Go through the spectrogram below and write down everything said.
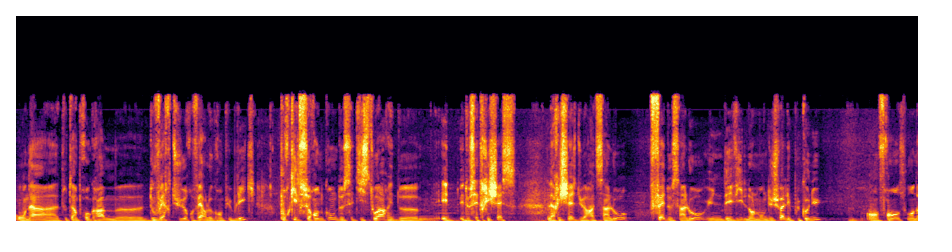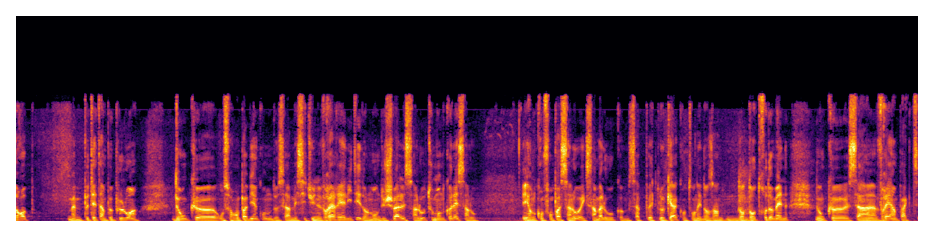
on a tout un programme d'ouverture vers le grand public pour qu'ils se rendent compte de cette histoire et de, et, et de cette richesse. La richesse du haras de Saint-Lô fait de Saint-Lô une des villes dans le monde du cheval les plus connues, en France ou en Europe, même peut-être un peu plus loin. Donc on ne se rend pas bien compte de ça, mais c'est une vraie réalité. Dans le monde du cheval, Saint-Lô, tout le monde connaît Saint-Lô. Et on ne confond pas Saint-Lô avec Saint-Malo, comme ça peut être le cas quand on est dans un- d'autres domaines. Donc euh, ça a un vrai impact.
